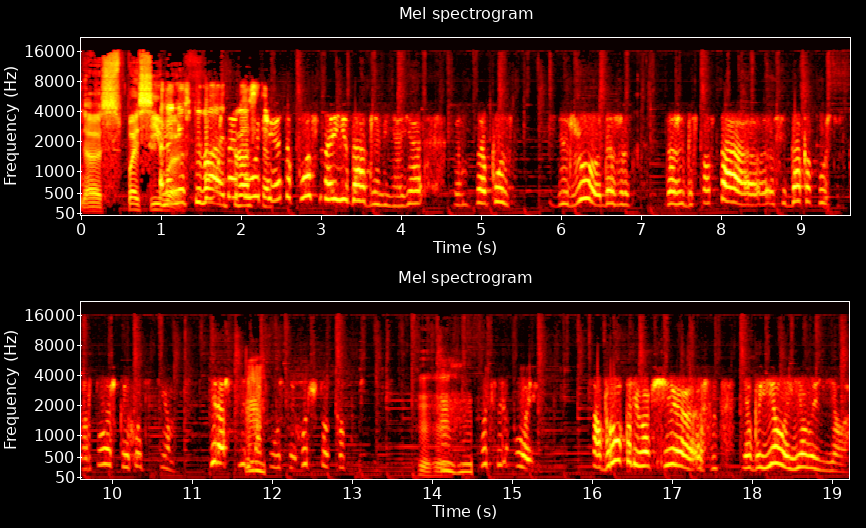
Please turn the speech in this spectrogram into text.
Э, спасибо. Она не успевает это просто. Очень, это постная еда для меня. Я за пост держу, даже, даже без поста э, всегда капуста с картошкой, хоть с кем. Пирожки с капустой, хоть что с капустой. Хоть с любой. А брокколи вообще я бы ела, ела, ела.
